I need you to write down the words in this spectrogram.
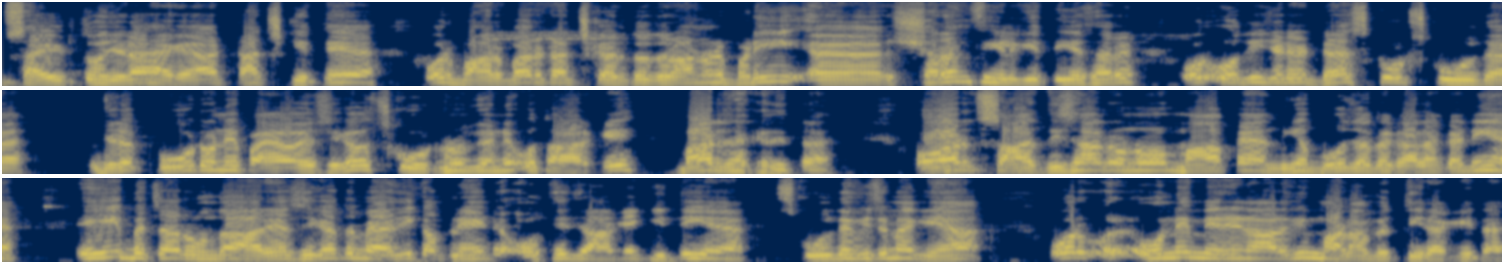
ਸਾਈਡ ਤੋਂ ਜਿਹੜਾ ਹੈਗਾ ਟੱਚ ਕੀਤੇ ਹੈ ਔਰ ਬਾਰ-ਬਾਰ ਟੱਚ ਕਰਨ ਤੋਂ ਦੌਰਾਨ ਉਹਨੇ ਬੜੀ ਅਹ, ਸ਼ਰਮ ਫੀਲ ਕੀਤੀ ਹੈ ਸਰ ਔਰ ਉਹਦੀ ਜਿਹੜੇ ਡਰੈਸ ਕੋਡ ਸਕੂਲ ਦਾ ਜਿਹੜਾ ਕੋਟ ਉਹਨੇ ਪਾਇਆ ਹੋਇਆ ਸੀਗਾ ਉਸ ਕੋਟ ਨੂੰ ਵੀ ਉਹਨੇ ਉਤਾਰ ਕੇ ਬਾਹਰ ਰੱਖ ਦਿੱਤਾ। ਔਰ ਸਾਥ ਦੀ ਸਾਥ ਉਹਨੂੰ ਮਾਂ ਭੈਣ ਦੀਆਂ ਬਹੁਤ ਜ਼ਿਆਦਾ ਗਾਲਾਂ ਕੱਢੀਆਂ। ਇਹੀ ਬੱਚਾ ਰੋਂਦਾ ਆ ਰਿਹਾ ਸੀਗਾ ਤੇ ਮੈਂ ਇਹਦੀ ਕੰਪਲੇਂਟ ਉੱਥੇ ਜਾ ਕੇ ਕੀਤੀ ਹੈ। ਸਕੂਲ ਦੇ ਵਿੱਚ ਮੈਂ ਗਿਆ ਔਰ ਉਹਨੇ ਮੇਰੇ ਨਾਲ ਵੀ ਮਾੜਾ ਵਤੀਰਾ ਕੀਤਾ।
